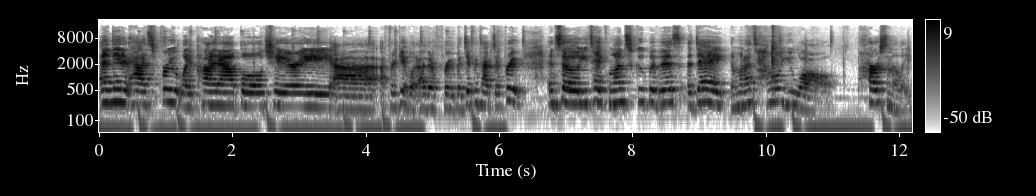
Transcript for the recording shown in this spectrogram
And then it has fruit like pineapple, cherry, uh, I forget what other fruit, but different types of fruit. And so you take one scoop of this a day. And when I tell you all personally,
